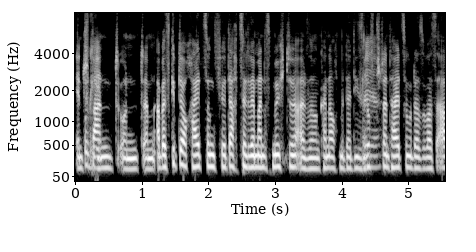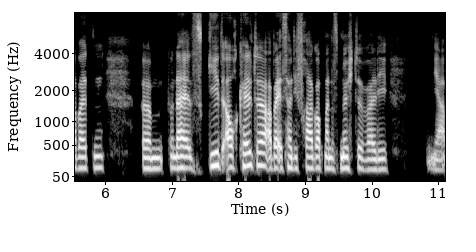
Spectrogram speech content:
entspannt. Okay. Und, ähm, aber es gibt ja auch Heizungen für Dachzelte, wenn man das möchte. Also man kann auch mit einer Dieselluftstandheizung oder sowas arbeiten. Ähm, von daher, es geht auch kälter, aber ist halt die Frage, ob man das möchte, weil die, ja,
